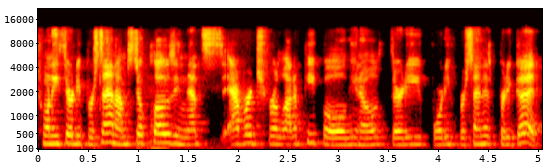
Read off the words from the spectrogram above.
20 30% i'm still closing. That's average for a lot of people you know 30 40% is pretty good.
